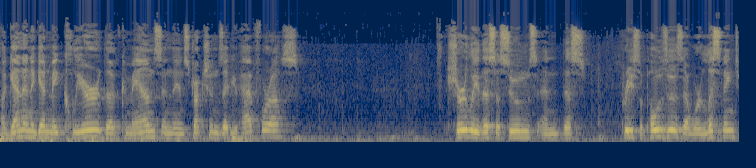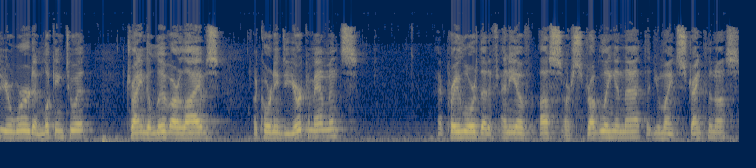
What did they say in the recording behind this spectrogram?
again and again make clear the commands and the instructions that you have for us. Surely this assumes and this presupposes that we're listening to your word and looking to it, trying to live our lives according to your commandments. I pray, Lord, that if any of us are struggling in that, that you might strengthen us.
